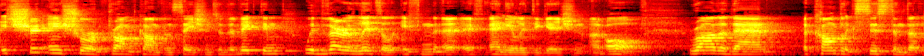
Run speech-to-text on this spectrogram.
it should ensure prompt compensation to the victim with very little, if, uh, if any, litigation at all, rather than a complex system that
